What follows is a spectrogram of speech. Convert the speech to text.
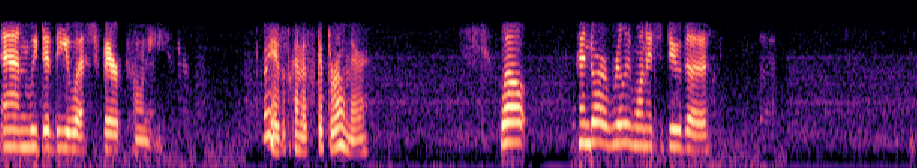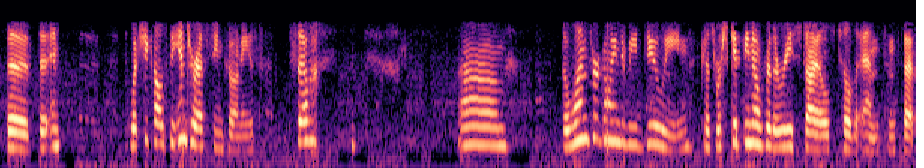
and we did the U.S. Fair pony. Oh, you just kind of skipped around there. Well, Pandora really wanted to do the the the in, what she calls the interesting ponies. So, um, the ones we're going to be doing because we're skipping over the restyles till the end since that's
